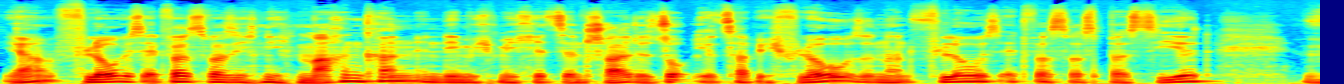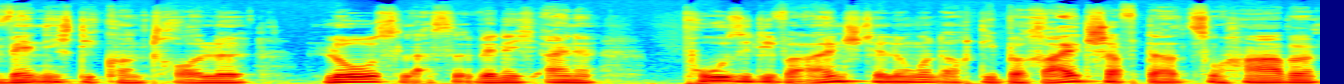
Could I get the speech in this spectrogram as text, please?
Ja, Flow ist etwas, was ich nicht machen kann, indem ich mich jetzt entscheide, so, jetzt habe ich Flow, sondern Flow ist etwas, was passiert, wenn ich die Kontrolle loslasse, wenn ich eine positive Einstellung und auch die Bereitschaft dazu habe,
